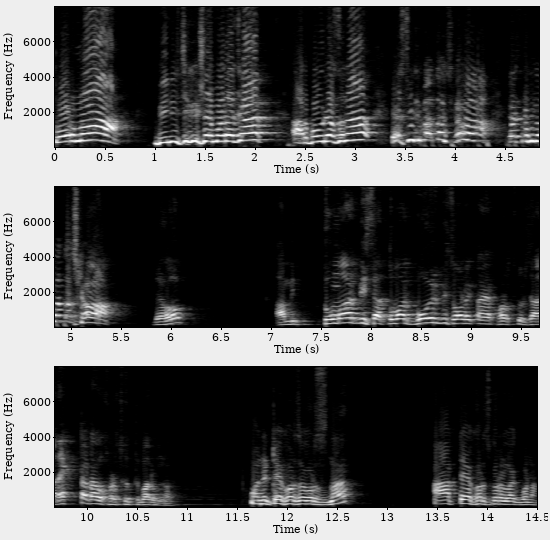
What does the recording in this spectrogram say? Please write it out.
তোর মা বিনি চিকিৎসায় মরে যাক আর বউর আছে না এসির বাতাস খাওয়া এসির বাতাস খাওয়া। দেখো আমি তোমার পিছে তোমার বইয়ের পিছে অনেক টাকা খরচ করছি আর একটা টাকা খরচ করতে পারব না। অনেক টাকা খরচা করছিস না? আর টাকা খরচ করা লাগবো না।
